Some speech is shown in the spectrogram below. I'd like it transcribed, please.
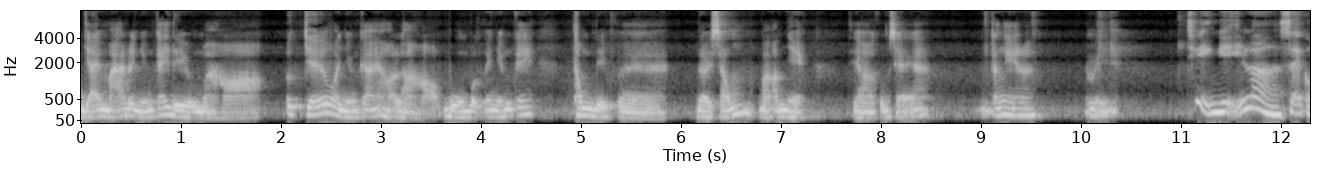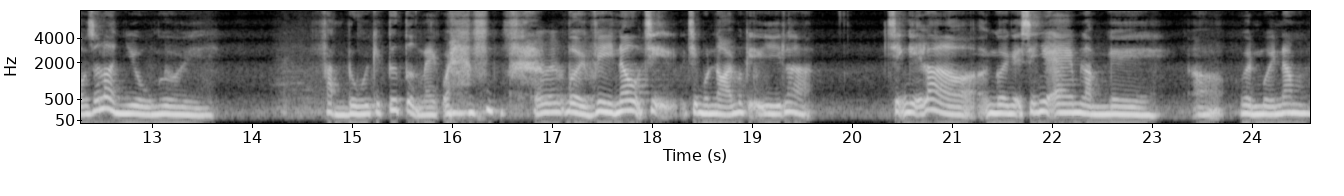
giải mã được những cái điều mà họ ức chế qua những cái họ là họ buồn bực ở những cái thông điệp về đời sống bằng âm nhạc thì họ cũng sẽ lắng nghe thôi. Nghĩ chị nghĩ là sẽ có rất là nhiều người phản đối cái tư tưởng này của em. Bởi vì đâu chị chị muốn nói một cái ý là chị nghĩ là người nghệ sĩ như em làm nghề ờ, gần 10 năm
